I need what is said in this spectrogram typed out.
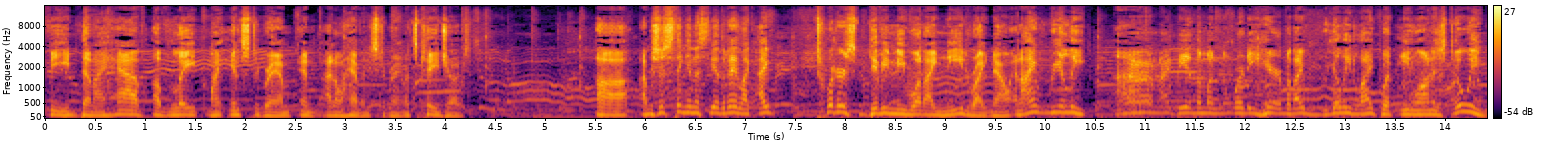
feed than I have of late my Instagram, and I don't have Instagram, it's K Jugs. Uh, I was just thinking this the other day, like, I, Twitter's giving me what I need right now, and I really, I might be in the minority here, but I really like what Elon is doing.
